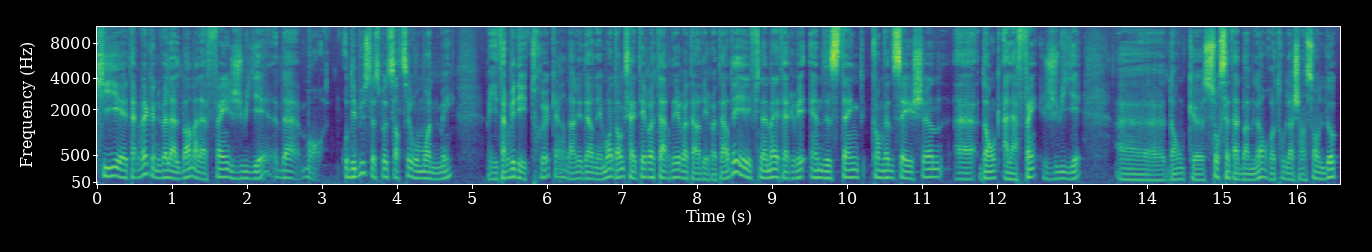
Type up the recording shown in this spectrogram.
qui est arrivé avec un nouvel album à la fin juillet. Bon, au début, c'était supposé sortir au mois de mai, il est arrivé des trucs hein, dans les derniers mois. Donc, ça a été retardé, retardé, retardé. Et finalement, est arrivé Indistinct Conversation, euh, donc à la fin juillet. Euh, donc, euh, sur cet album-là, on retrouve la chanson Look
